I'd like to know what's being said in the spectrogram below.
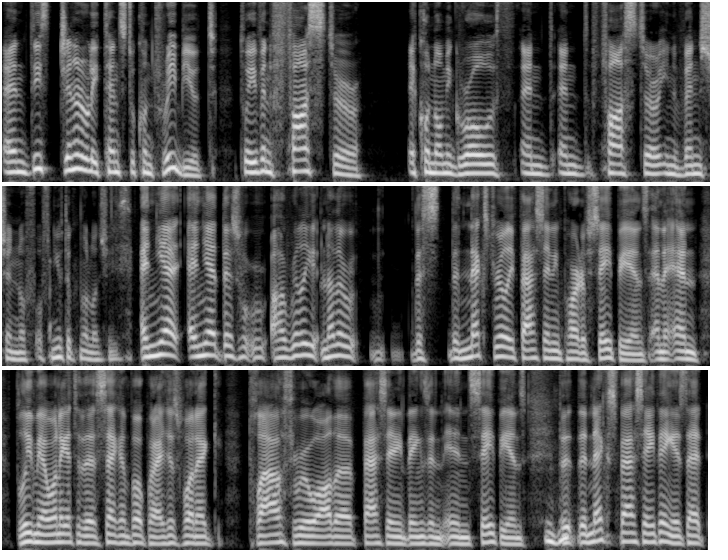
and this generally tends to contribute to even faster economic growth and and faster invention of, of new technologies. and yet and yet there's a really another this the next really fascinating part of sapiens and and believe me i want to get to the second book but i just want to plow through all the fascinating things in, in sapiens the, the next fascinating thing is that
